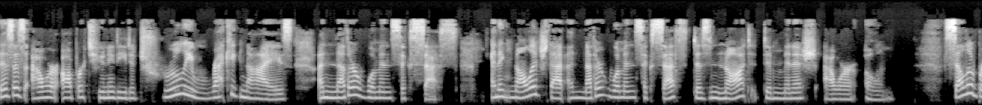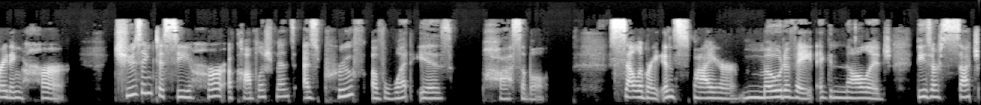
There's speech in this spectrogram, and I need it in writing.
This is our opportunity to truly recognize another woman's success and acknowledge that another woman's success does not diminish our own. Celebrating her, choosing to see her accomplishments as proof of what is possible. Celebrate, inspire, motivate, acknowledge. These are such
